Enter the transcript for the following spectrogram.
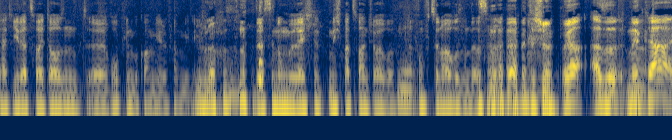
hat jeder 2000 äh, Rupien bekommen, jede Wie Familie. viel Euro sind Das sind umgerechnet nicht mal 20 Euro. Ja. 15 Euro sind das. das? Bitteschön. Ja, also, ne, Ja. klar,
